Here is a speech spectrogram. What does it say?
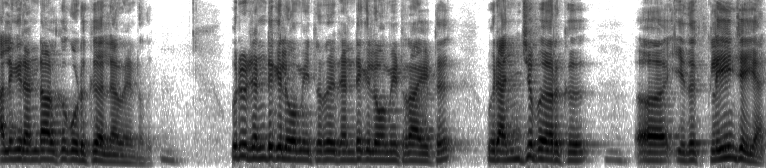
അല്ലെങ്കിൽ രണ്ടാൾക്ക് കൊടുക്കുകയല്ല വേണ്ടത് ഒരു രണ്ട് കിലോമീറ്റർ രണ്ട് കിലോമീറ്റർ ആയിട്ട് ഒരു അഞ്ച് പേർക്ക് ഇത് ക്ലീൻ ചെയ്യാൻ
